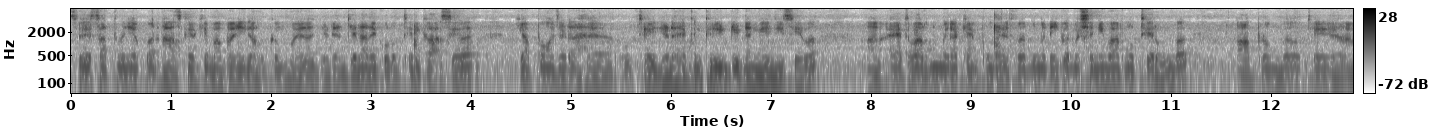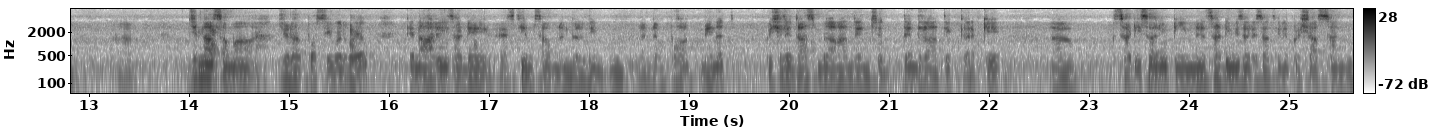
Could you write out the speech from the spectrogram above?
ਸਵੇਰੇ 7 ਵਜੇ ਆਪਾਂ ਅਰਦਾਸ ਕਰਕੇ ਬਾਬਾ ਜੀ ਦਾ ਹੁਕਮ ਹੋਇਆ, ਜਿਹੜੇ ਜਿਨ੍ਹਾਂ ਦੇ ਕੋਲ ਉੱਥੇ ਦੀ ਕਾਰ ਸੇਵਾ ਕਿ ਆਪਾਂ ਜਿਹੜਾ ਹੈ, ਉੱਥੇ ਜਿਹੜਾ ਹੈ ਕੰਕਰੀਟ ਦੀ ਡੰਗੇ ਦੀ ਸੇਵਾ। ਐਤਵਾਰ ਨੂੰ ਮੇਰਾ ਕੈਂਪ ਹੁੰਦਾ, ਐਤਵਾਰ ਨੂੰ ਮੈਂ ਨਹੀਂ, ਪਰ ਮੈਂ ਸ਼ਨੀਵਾਰ ਨੂੰ ਉੱਥੇ ਰਹੂੰਗਾ, ਆਪ ਰਹੂੰਗਾ ਉੱਥੇ ਜਿੰਨਾ ਸਮਾਂ ਜਿਹੜਾ ਪੋਸੀਬਲ ਹੋਇਆ, ਤੇ ਨਾਲ ਹੀ ਸਾਡੇ ਐਸਟੀਐਮ ਸਾਹਿਬ ਨੰਗਲ ਦੀ ਬਹੁਤ ਮਿਹਨਤ ਪਿਛਲੇ 10-12 ਦਿਨ ਚ ਦਿਨ ਰਾਤ ਇੱਕ ਕਰਕੇ ਸਾਡੀ ਸਾਰੀ ਟੀਮ ਨੇ ਸਾਡੀ ਵੀ ਸਾਰੇ ਸਾਥੀ ਨੇ ਪ੍ਰਸ਼ਾਸਨ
